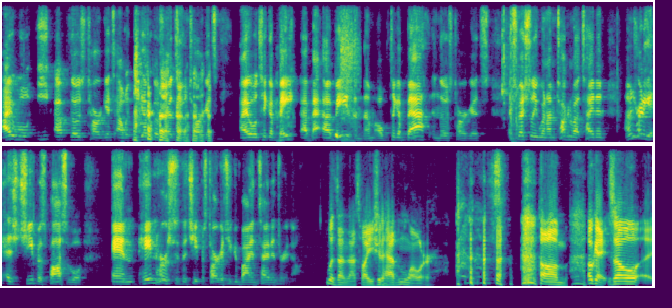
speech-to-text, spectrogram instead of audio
I will eat up those targets. I will eat up those red zone targets. I will take a bait, a, ba- a bathe in them. I'll take a bath in those targets, especially when I'm talking about tight end. I'm trying to get as cheap as possible, and Hayden Hurst is the cheapest targets you can buy in tight ends right now. Well, then that's why you should have him lower. um, okay, so uh,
